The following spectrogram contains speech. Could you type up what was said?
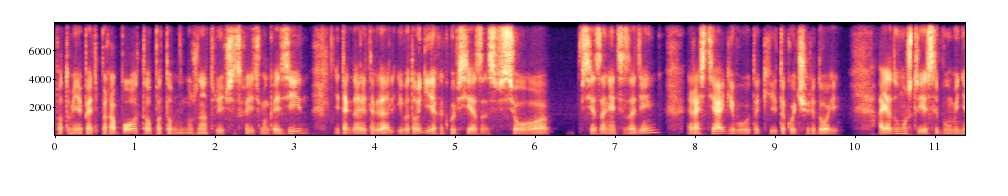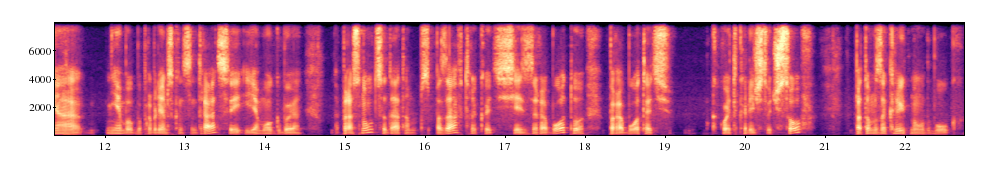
потом я опять поработал, потом мне нужно отвлечься, сходить в магазин и так далее, и так далее. И в итоге я как бы все, все, все занятия за день растягиваю такие, такой чередой. А я думал, что если бы у меня не было бы проблем с концентрацией, и я мог бы проснуться, да, там, позавтракать, сесть за работу, поработать какое-то количество часов, потом закрыть ноутбук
